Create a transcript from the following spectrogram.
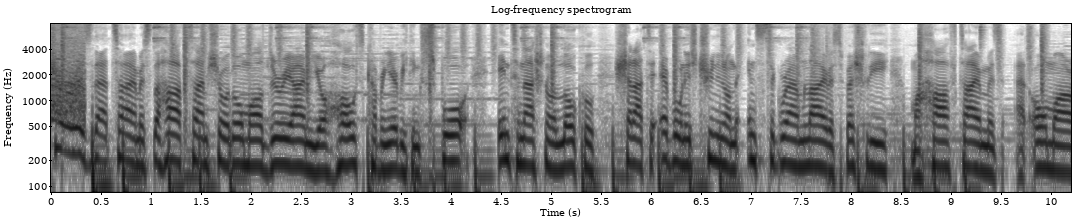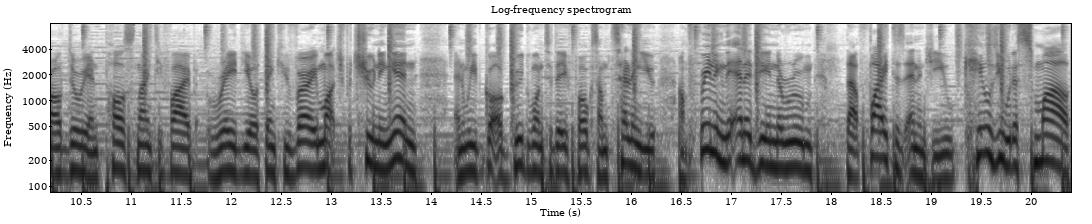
sure is that time. It's the halftime show with Omar Duri. I'm your host, covering everything sport, international, local. Shout out to everyone who's tuning in on the Instagram live, especially my halftimers at Omar Al Duri and Pulse 95 Radio. Thank you very much for tuning in. And we've got a good one today, folks. I'm telling you, I'm feeling the energy in the room, that fighter's energy, who kills you with a smile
